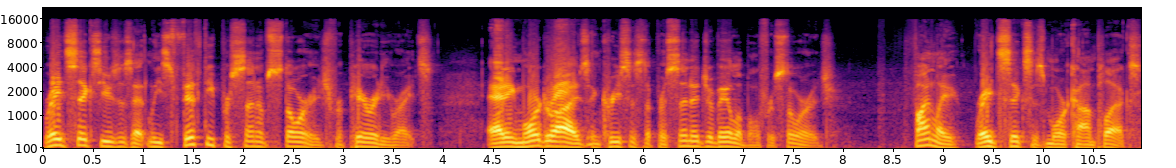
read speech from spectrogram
RAID 6 uses at least 50% of storage for parity writes. Adding more drives increases the percentage available for storage. Finally, RAID 6 is more complex,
